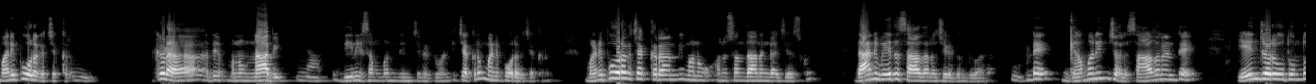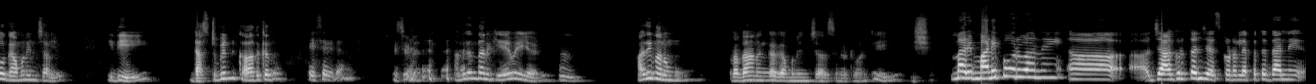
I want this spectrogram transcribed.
మణిపూరక చక్రం. ఇక్కడ అదే మనం నాభి. దీనికి సంబంధించినటువంటి చక్రం మణిపూరక చక్రం. మణిపూరక చక్రాన్ని మనం అనుసంధానంగా చేసుకుని దాని మీద సాధన చేయడం ద్వారా. అంటే గమనించాలి. సాధన అంటే ఏం జరుగుతుందో గమనించాలి. ఇది డస్ట్బిన్ కాదు కదా. అందుకని దానికి ఏమయ్యాలి ఉం. అది మనం ప్రధానంగా గమనించాల్సినటువంటి విషయం. మరి మణిపూర్వాన్ని జాగృతం చేసుకోవడం లేకపోతే దాన్ని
